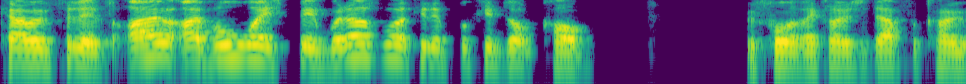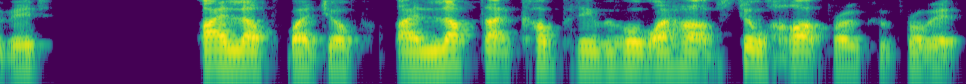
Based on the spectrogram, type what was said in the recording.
Kalvin Phillips, I, I've always been when I was working at Booking.com before they closed it down for COVID. I loved my job. I loved that company with all my heart. I'm still heartbroken from it.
